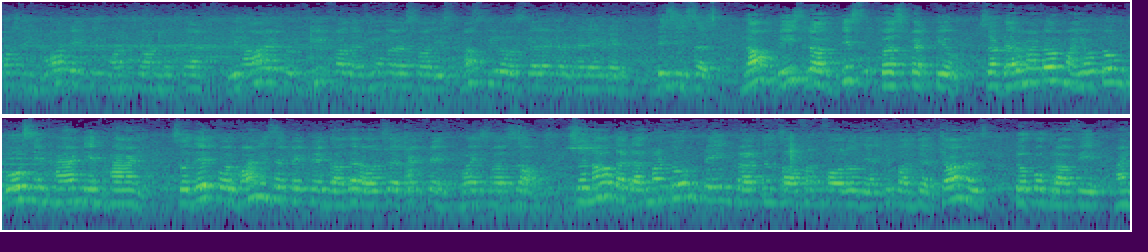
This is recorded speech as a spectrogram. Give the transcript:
most important once understand in order to treat for the numerous for these musculoskeletal related diseases. Now, based on this perspective, so dermatome, myotome goes in hand in hand. So therefore, one is affected, the other also affected, vice versa. So now the dermatome pain patterns often follow the acupuncture channels, topography, and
